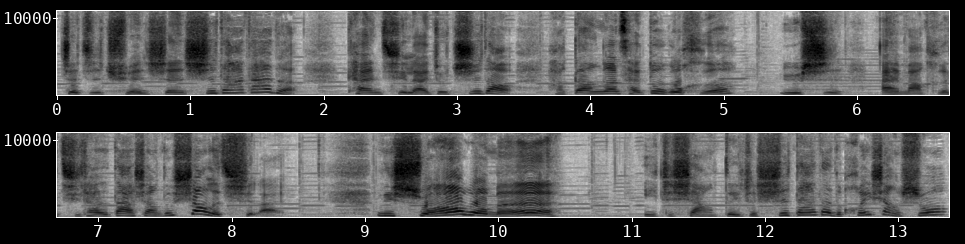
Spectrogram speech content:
这只全身湿哒哒的，看起来就知道它刚刚才渡过河。于是艾玛和其他的大象都笑了起来。你耍我们！一只象对着湿哒哒的灰象说：“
